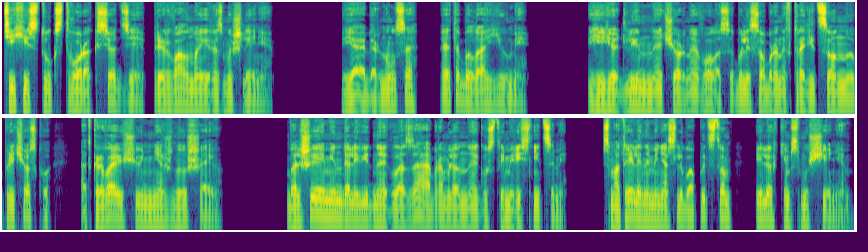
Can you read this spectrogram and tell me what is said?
Тихий стук створок Сёдзи прервал мои размышления. Я обернулся, это была Юми. Ее длинные черные волосы были собраны в традиционную прическу, открывающую нежную шею. Большие миндалевидные глаза, обрамленные густыми ресницами, смотрели на меня с любопытством и легким смущением.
